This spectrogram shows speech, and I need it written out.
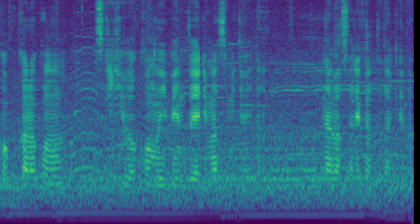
こっからこの月日はこのイベントやりますみたいな流され方だけど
